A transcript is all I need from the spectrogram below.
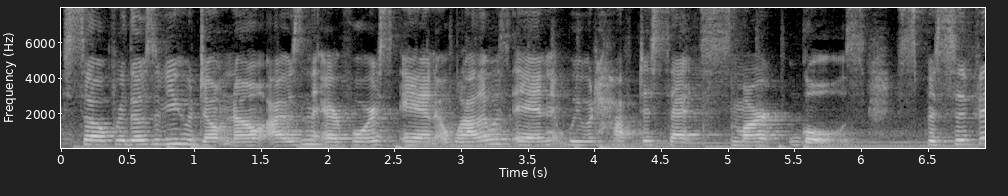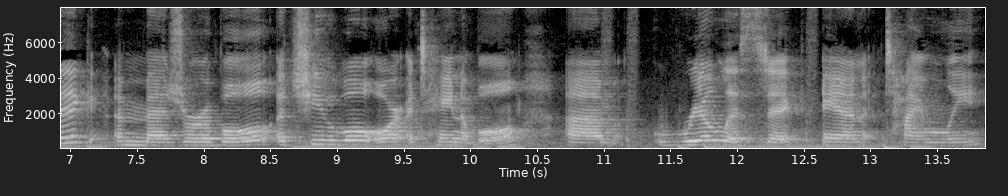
so for those of you who don't know, I was in the Air Force and while I was in, we would have to set SMART goals. Specific, measurable, achievable, or attainable, um, realistic, and timely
